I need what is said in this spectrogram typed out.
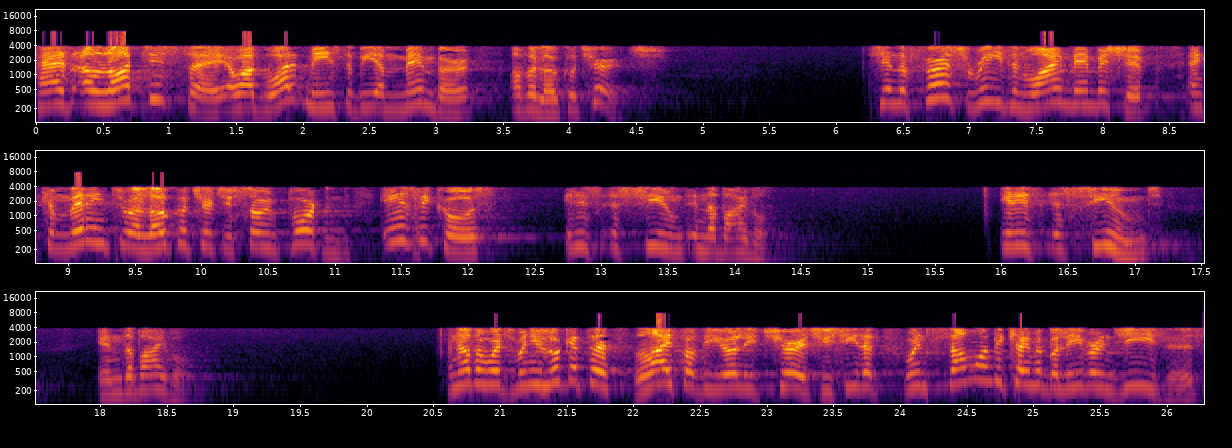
has a lot to say about what it means to be a member of a local church. See, and the first reason why membership and committing to a local church is so important is because it is assumed in the Bible. It is assumed in the Bible. In other words, when you look at the life of the early church, you see that when someone became a believer in Jesus,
